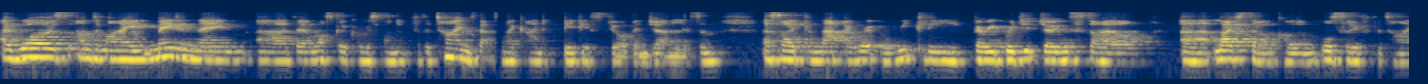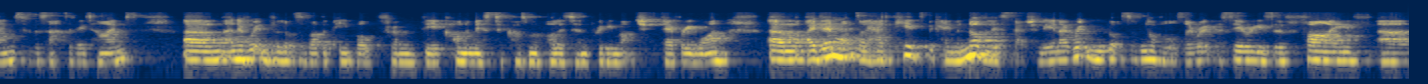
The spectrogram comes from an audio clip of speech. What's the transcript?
I was, under my maiden name, uh, the Moscow correspondent for The Times. That's my kind of biggest job in journalism. Aside from that, I wrote a weekly, very Bridget Jones style uh, lifestyle column also for The Times, for the Saturday Times. Um, and I've written for lots of other people, from The Economist to Cosmopolitan, pretty much everyone. Um, I then, once I had kids, became a novelist actually, and I've written lots of novels. I wrote a series of five uh,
